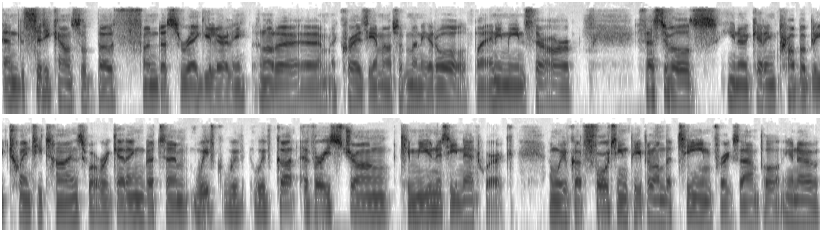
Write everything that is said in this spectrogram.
and the City Council both fund us regularly. Not a, um, a crazy amount of money at all by any means. There are festivals, you know, getting probably 20 times what we're getting, but um, we've, we've, we've got a very strong community network and we've got 14 people on the team, for example, you know,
